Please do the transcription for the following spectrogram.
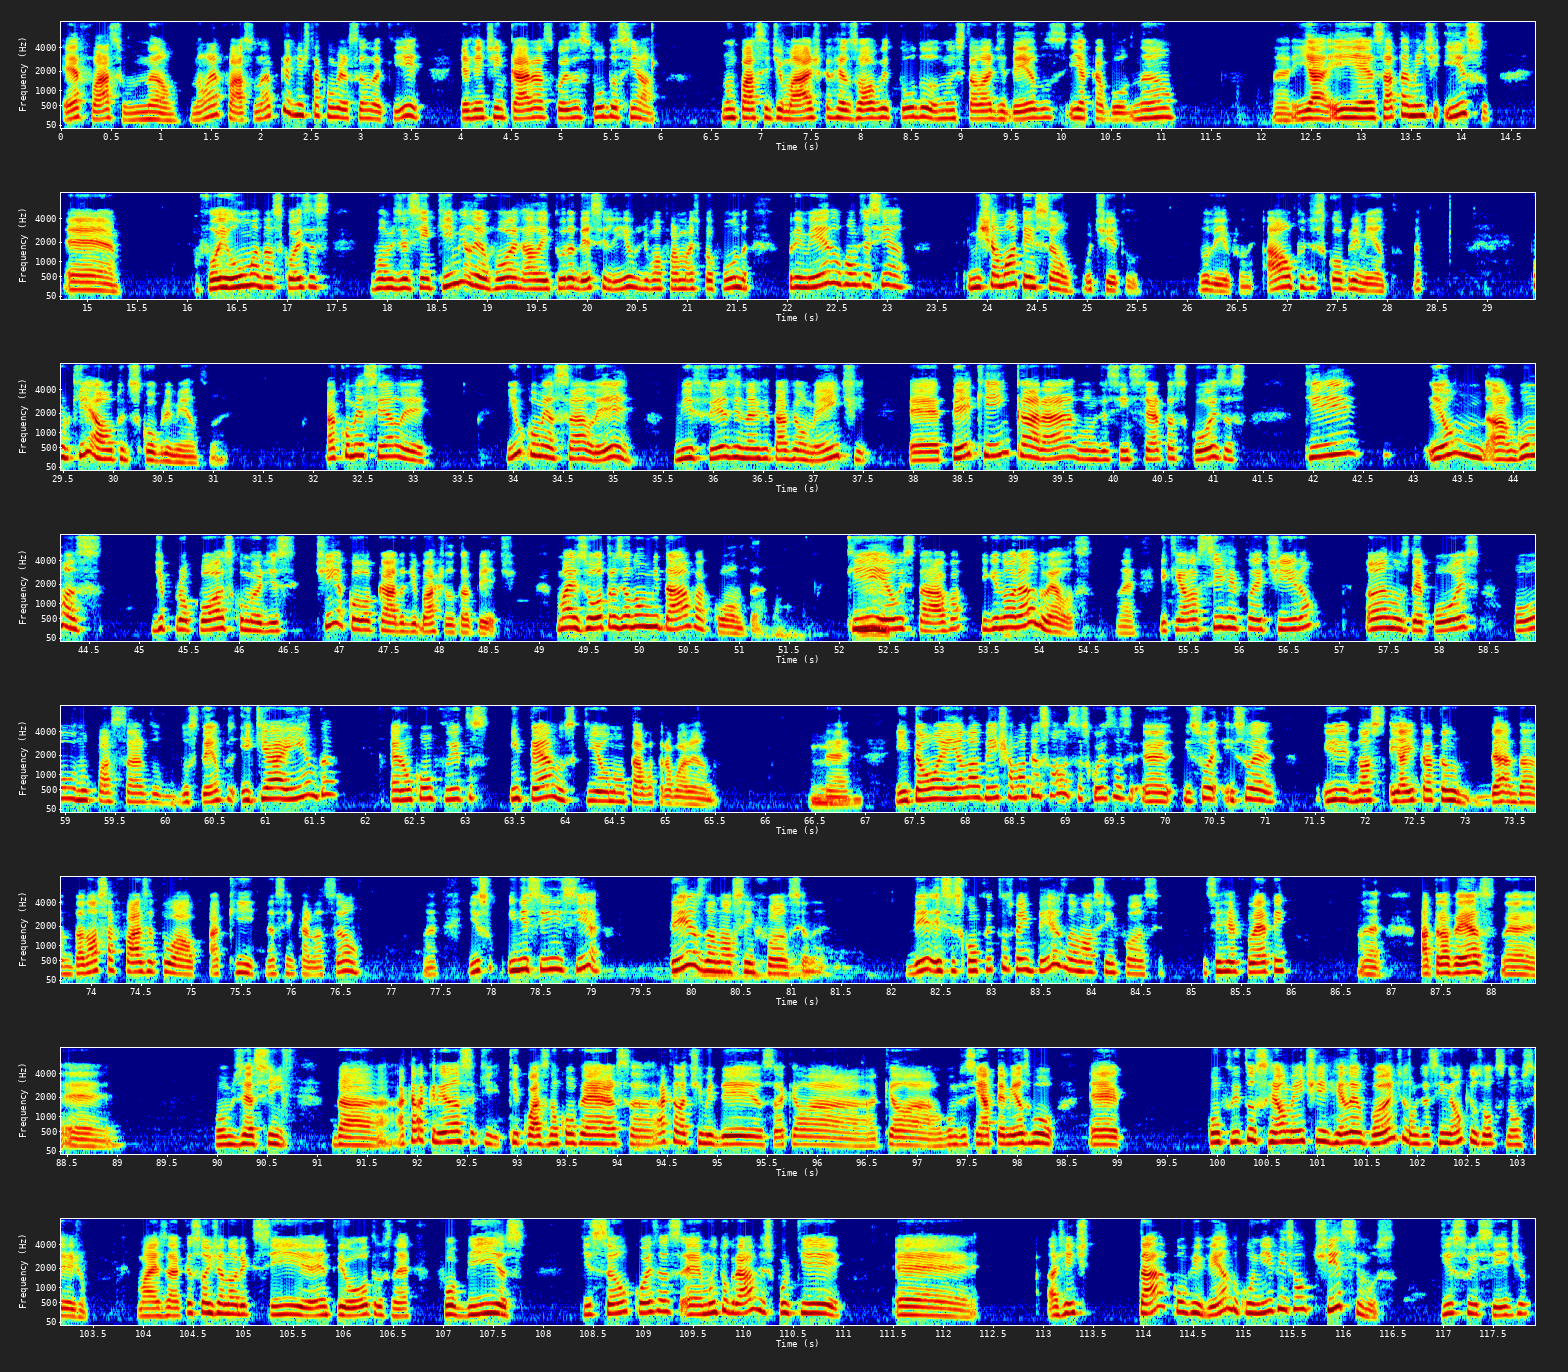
É fácil? Não, não é fácil. Não é porque a gente está conversando aqui que a gente encara as coisas tudo assim, ó, num passe de mágica, resolve tudo no instalar de dedos e acabou. Não, né? E, a, e é exatamente isso é, foi uma das coisas, vamos dizer assim, que me levou à leitura desse livro de uma forma mais profunda. Primeiro, vamos dizer assim, me chamou a atenção o título do livro, né? Autodescobrimento. Por que autodescobrimento? Né? Comecei a ler. E o começar a ler me fez, inevitavelmente, é, ter que encarar, vamos dizer assim, certas coisas que eu, algumas de propósito, como eu disse, tinha colocado debaixo do tapete, mas outras eu não me dava conta que hum. eu estava ignorando elas, né? E que elas se refletiram anos depois ou no passar do, dos tempos e que ainda eram conflitos internos que eu não estava trabalhando, hum. né? Então aí ela vem chamar atenção essas coisas. É, isso, é, isso é e, nós, e aí, tratando da, da, da nossa fase atual aqui nessa encarnação, né, isso inicia, inicia desde a nossa infância. Né? De, esses conflitos vêm desde a nossa infância e se refletem né, através, né, é, vamos dizer assim, da aquela criança que, que quase não conversa, aquela timidez, aquela, aquela, vamos dizer assim, até mesmo é, conflitos realmente relevantes, vamos dizer assim, não que os outros não sejam, mas a questões de anorexia, entre outros, né, fobias, que são coisas é, muito graves, porque é, a gente está convivendo com níveis altíssimos de suicídio,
